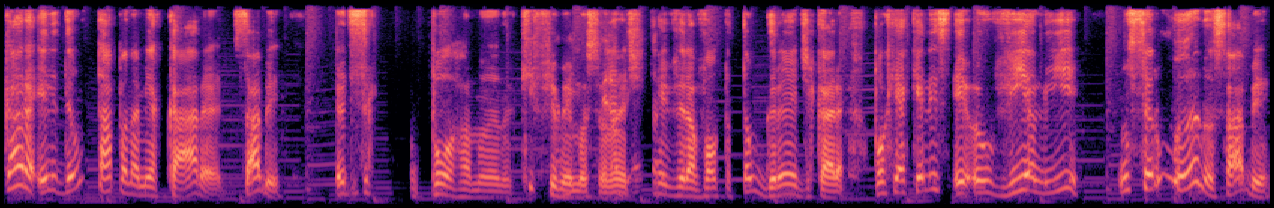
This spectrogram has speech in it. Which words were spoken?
cara, ele deu um tapa na minha cara, sabe? Eu disse, Porra, mano, que filme emocionante. Reviravolta tão grande, cara. Porque aqueles. Eu, eu vi ali um ser humano, sabe?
